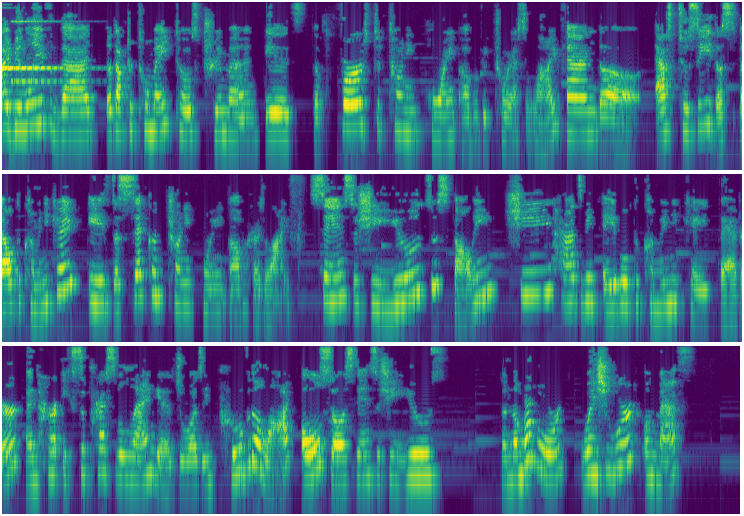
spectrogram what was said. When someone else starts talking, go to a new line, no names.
I believe that the Dr. Tomato's treatment is the first turning point of Victoria's life. And uh, S2C, the spell to communicate, is the second turning point of her life. Since she used spelling, she has been able to communicate better and her expressive language was improved a lot. Also, since she used the number board, when she worked on math,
